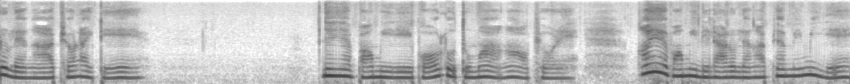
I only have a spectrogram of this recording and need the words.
လို့လည်းငါပြောလိုက်တယ်နင်းရဲ့ဘောင်းမီတွေပေါ့လို့သူမငါ့ကိုပြောတယ်ငါရဲ့ဘောင်းမီလေးလားလို့လည်းငါပြန်မိမိရဲ့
